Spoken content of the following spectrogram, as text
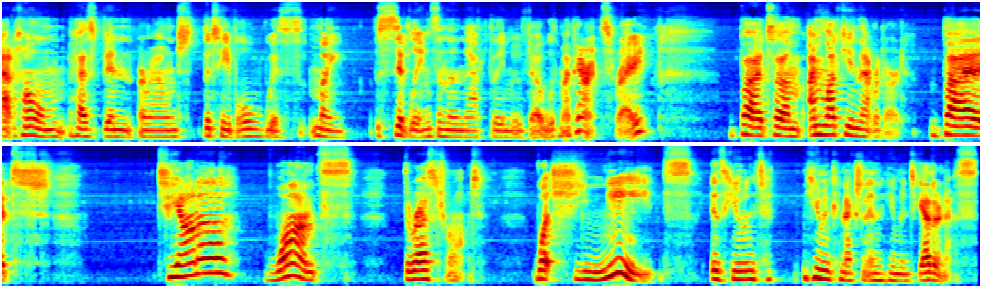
at home has been around the table with my siblings, and then after they moved out with my parents, right? but um, I'm lucky in that regard. But Tiana wants the restaurant. What she needs is human t- human connection and human togetherness.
